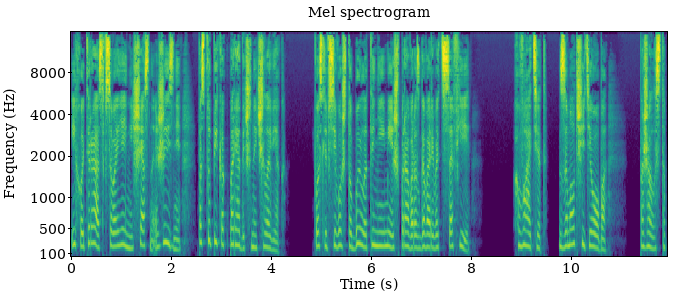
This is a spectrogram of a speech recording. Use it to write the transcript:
и хоть раз в своей несчастной жизни поступи как порядочный человек. После всего, что было, ты не имеешь права разговаривать с Софией. Хватит, замолчите оба. Пожалуйста,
